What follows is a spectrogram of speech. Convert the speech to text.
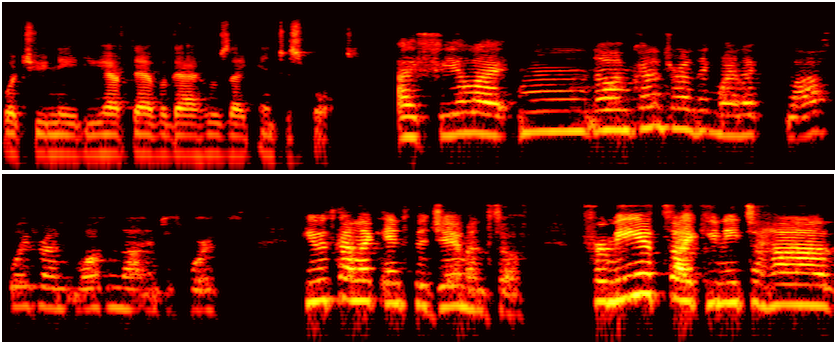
what you need? You have to have a guy who's like into sports. I feel like mm, no. I'm kind of trying to think. My like last boyfriend wasn't that into sports. He was kind of like into the gym and stuff. For me, it's like you need to have.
